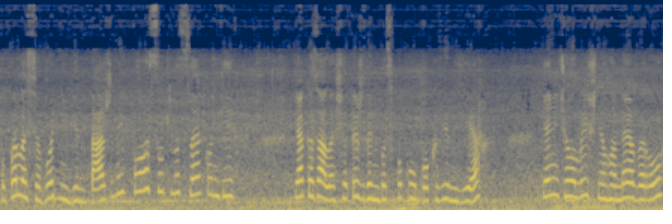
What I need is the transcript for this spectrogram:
Купила сьогодні вінтажний посуд на секунді. Я казала, що тиждень без покупок він є. Я нічого лишнього не беру,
